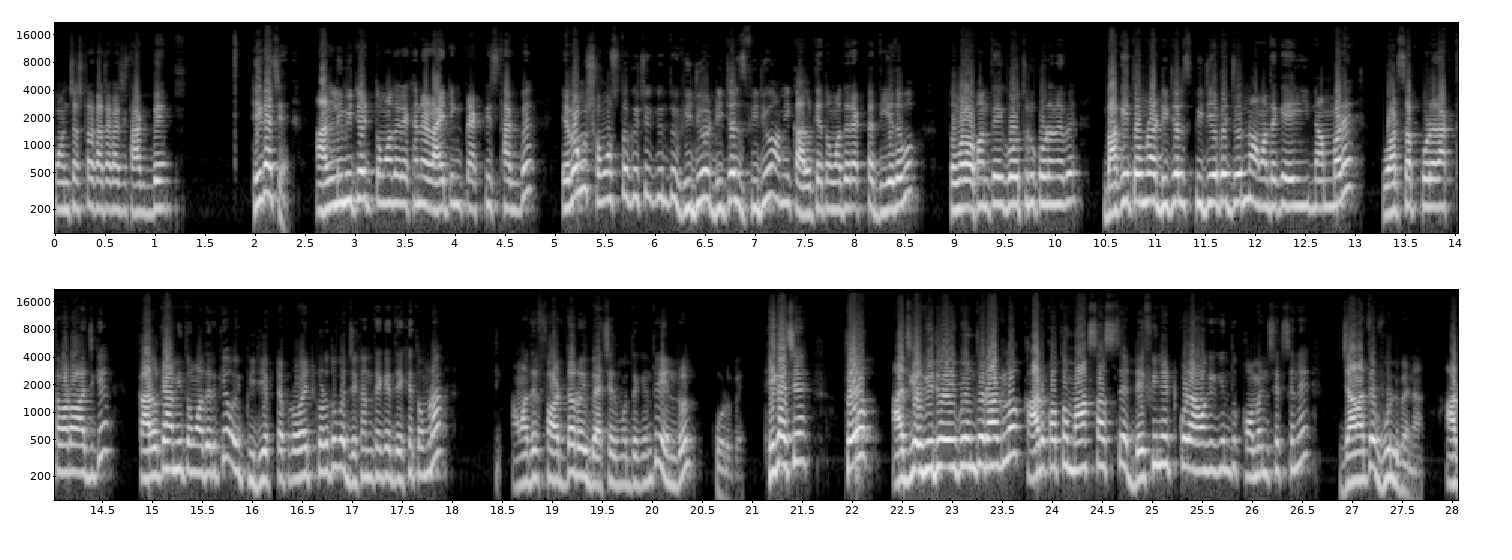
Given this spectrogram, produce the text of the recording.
পঞ্চাশটার কাছাকাছি থাকবে। ঠিক আছে? আনলিমিটেড তোমাদের এখানে রাইটিং প্র্যাকটিস থাকবে এবং সমস্ত কিছু কিন্তু ভিডিও ডিটেলস ভিডিও আমি কালকে তোমাদের একটা দিয়ে দেবো। তোমরা ওখান থেকে গো থ্রু করে নেবে। বাকি তোমরা ডিটেলস পিডিএফ এর জন্য আমাদেরকে এই নাম্বারে হোয়াটসঅ্যাপ করে রাখতে পারো আজকে। কালকে আমি তোমাদেরকে ওই পিডিএফটা প্রোভাইড করে দেবো, যেখান থেকে দেখে তোমরা আমাদের ফার্দার ওই ব্যাচের মধ্যে কিন্তু এনরোল করবে। ঠিক আছে? তো আজকের ভিডিও এই পর্যন্ত রাখল। কার কত মার্কস আসছে ডেফিনেট করে আমাকে কিন্তু কমেন্ট সেকশনে জানাতে ভুলবে না। আর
